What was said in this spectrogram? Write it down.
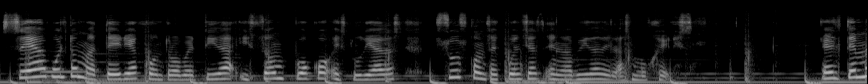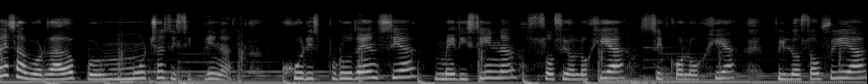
Se ha vuelto materia controvertida y son poco estudiadas sus consecuencias en la vida de las mujeres. El tema es abordado por muchas disciplinas, jurisprudencia, medicina, sociología, psicología, filosofía,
